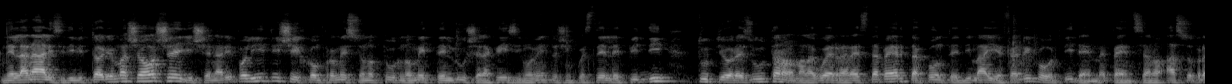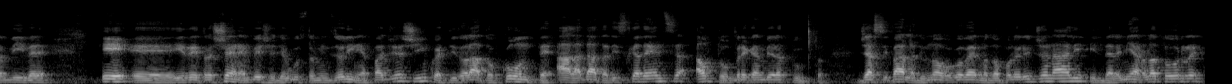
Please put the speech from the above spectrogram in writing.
nell'analisi di Vittorio Macioce, gli scenari politici, il compromesso notturno mette in luce la crisi Movimento 5 Stelle e PD, tutti ora esultano ma la guerra resta aperta, Conte, Di Maio e Ferri Corti, i Dem pensano a sopravvivere e eh, il retroscena invece di Augusto Minzolini a pagina 5 è titolato Conte ha la data di scadenza, a ottobre cambierà tutto. Già si parla di un nuovo governo dopo le regionali, il Dalemiano La Torre,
